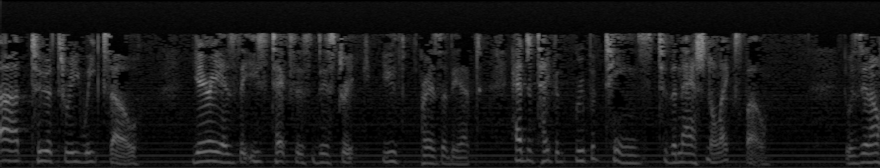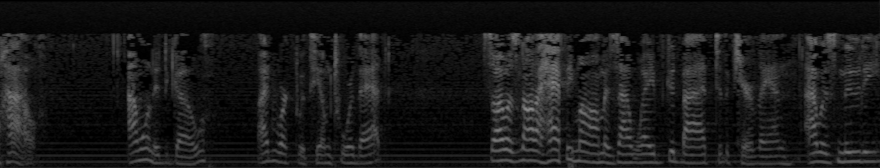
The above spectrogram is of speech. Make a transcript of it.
uh, two or three weeks old, Gary, as the East Texas District Youth President, had to take a group of teens to the National Expo. It was in Ohio. I wanted to go. I'd worked with him toward that. So I was not a happy mom as I waved goodbye to the caravan. I was moody,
